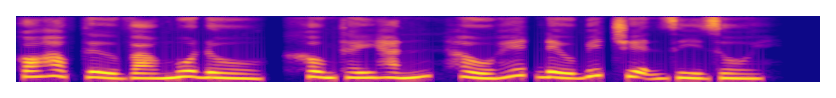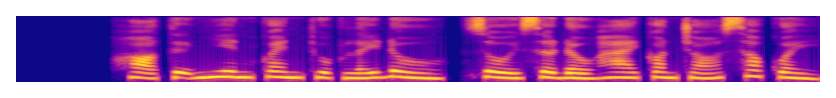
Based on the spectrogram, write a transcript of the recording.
Có học tử vào mua đồ, không thấy hắn, hầu hết đều biết chuyện gì rồi. Họ tự nhiên quen thuộc lấy đồ, rồi sờ đầu hai con chó sau quầy,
